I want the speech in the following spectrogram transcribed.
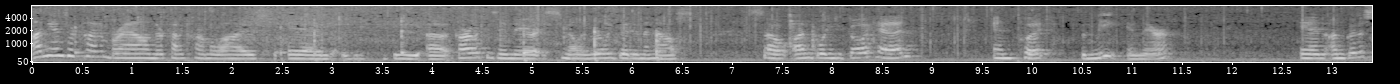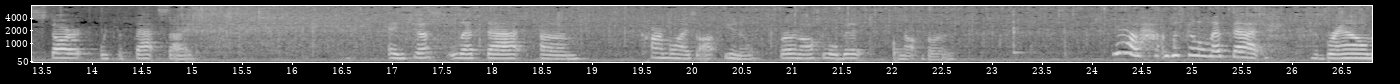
Onions are kind of brown, they're kind of caramelized, and the uh, garlic is in there. It's smelling really good in the house. So I'm going to go ahead and put the meat in there. And I'm going to start with the fat side and just let that um, caramelize off, you know, burn off a little bit. Not burn. Yeah, I'm just going to let that brown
